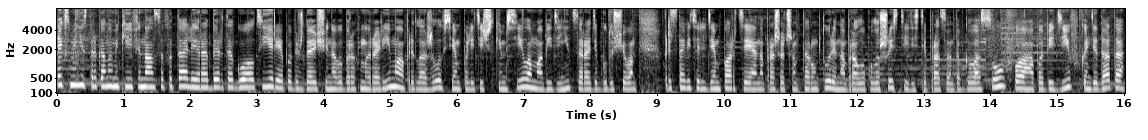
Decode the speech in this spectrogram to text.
Экс-министр экономики и финансов Италии Роберто Гуалтьери, побеждающий на выборах мэра Рима, предложил всем политическим силам объединиться ради будущего. Представитель Демпартии на прошедшем втором туре набрал около 60% голосов, а победив кандидата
